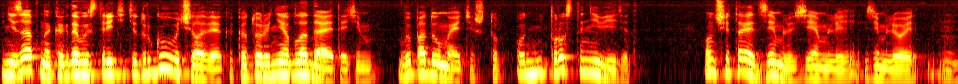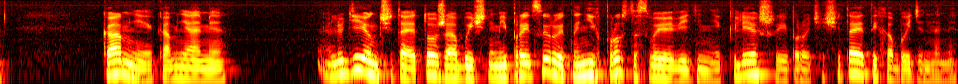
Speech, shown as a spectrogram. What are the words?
Внезапно, когда вы встретите другого человека, который не обладает этим, вы подумаете, что он просто не видит. Он считает землю землей, землей, камни камнями. Людей он считает тоже обычными и проецирует на них просто свое видение, клеши и прочее, считает их обыденными.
